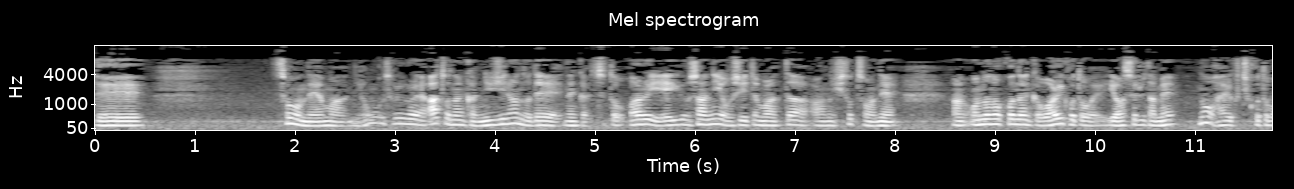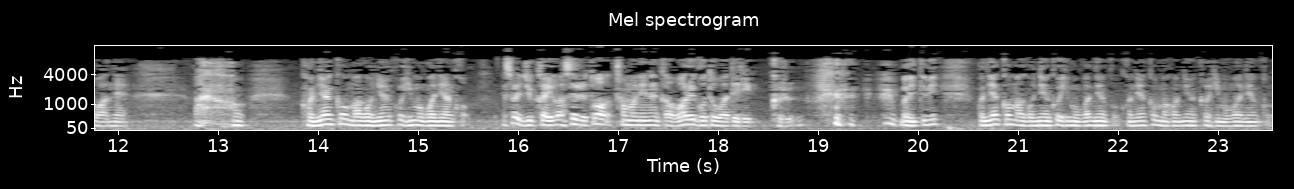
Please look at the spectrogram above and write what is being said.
で、そうね、まあ日本語それぐらい。あとなんかニュージーランドで、なんかちょっと悪い営業さんに教えてもらった、あの一つはね、あの女の子なんか悪いことを言わせるための早口言葉はね、あの、こにゃんこ、まごにゃんこ、ひもごにゃんこ。それ10回言わせると、たまになんか悪いことが出てくる。まあ言ってみ。こにゃんこ、まごにゃんこ、ひもごにゃんこ。こにゃんこ、まごにゃんこ、ひもごにゃんこ。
